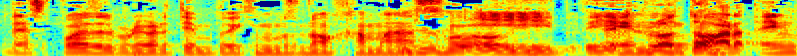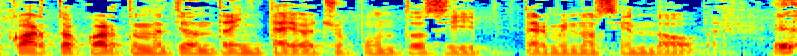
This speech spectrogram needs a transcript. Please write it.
después del primer tiempo dijimos no jamás. No, y y en, cuar- en cuarto cuarto metieron 38 puntos y terminó siendo over. eh,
